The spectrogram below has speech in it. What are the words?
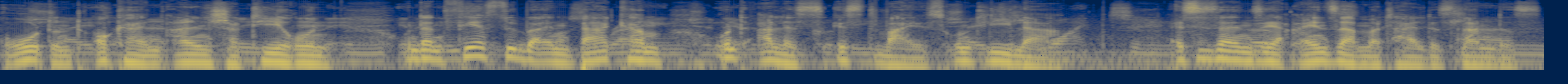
Rot und Ocker in allen Schattierungen. Und dann fährst du über einen Bergkamm und alles ist weiß und lila. Es ist ein sehr einsamer Teil des Landes.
